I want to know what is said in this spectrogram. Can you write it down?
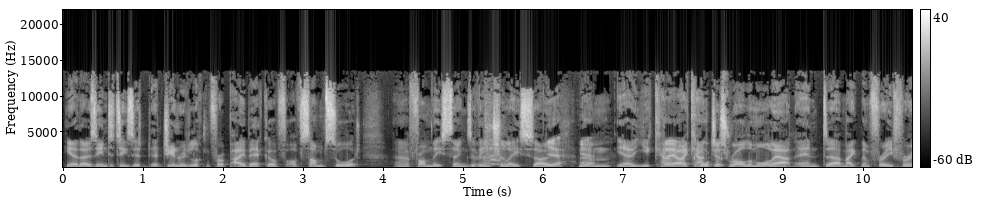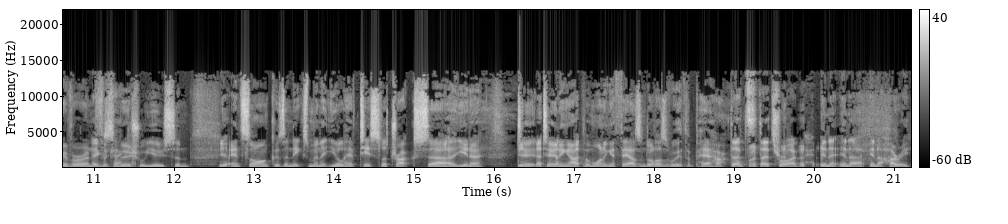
you know those entities are, are generally looking for a payback of of some sort. Uh, from these things eventually, so Yeah, yeah. Um, you know you can't They they can't corporate. just roll them all out and uh, make them free forever and for commercial use and Yeah. and so on. Because the next minute you'll have Tesla trucks, uh, you know, t- turning up and wanting a thousand dollars worth of power. That's that's right. In a in a in a hurry,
